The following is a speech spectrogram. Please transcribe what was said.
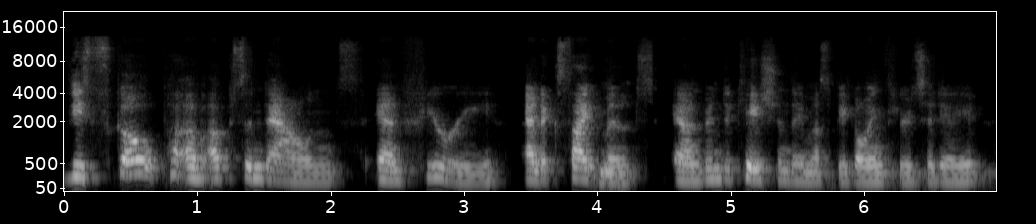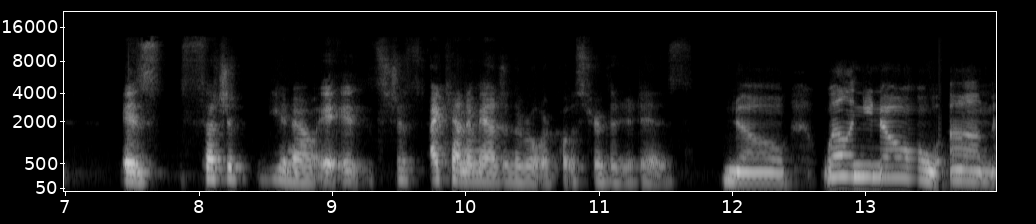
the scope of ups and downs and fury and excitement and vindication they must be going through today is such a you know it, it's just i can't imagine the roller coaster that it is No. Well, and you know, um,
